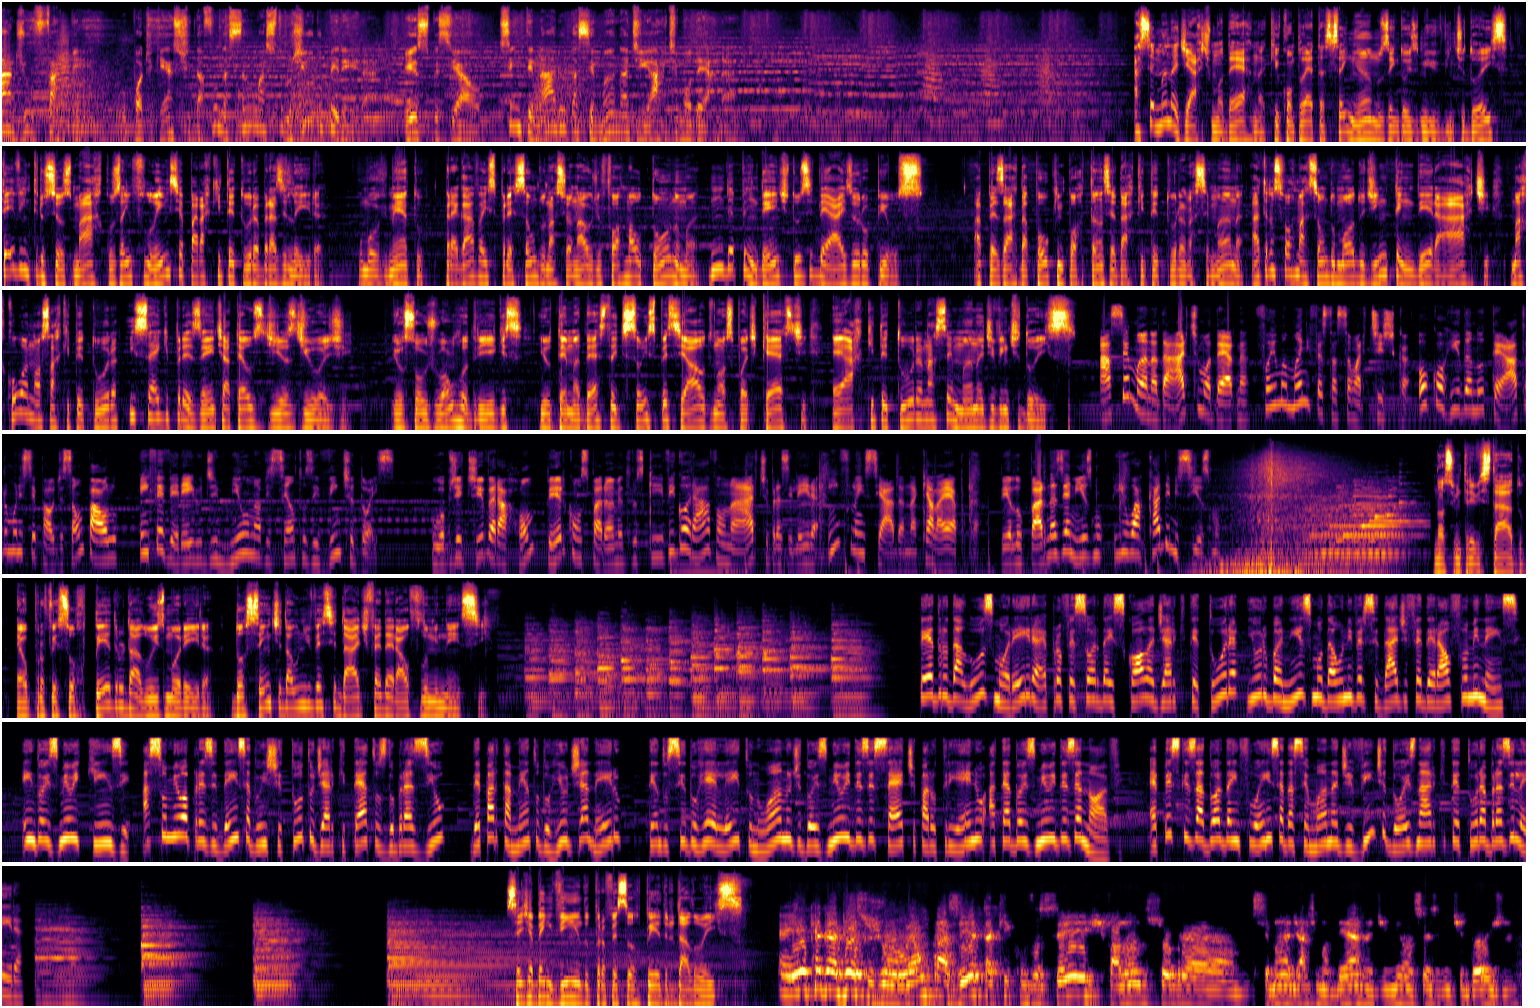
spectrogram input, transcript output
Rádio FAP, o podcast da Fundação Astro Gildo Pereira. Especial Centenário da Semana de Arte Moderna. A Semana de Arte Moderna, que completa 100 anos em 2022, teve entre os seus marcos a influência para a arquitetura brasileira. O movimento pregava a expressão do nacional de forma autônoma, independente dos ideais europeus. Apesar da pouca importância da arquitetura na semana, a transformação do modo de entender a arte marcou a nossa arquitetura e segue presente até os dias de hoje. Eu sou João Rodrigues e o tema desta edição especial do nosso podcast é a arquitetura na semana de 22. A Semana da Arte Moderna foi uma manifestação artística ocorrida no Teatro Municipal de São Paulo em fevereiro de 1922. O objetivo era romper com os parâmetros que vigoravam na arte brasileira influenciada naquela época pelo parnasianismo e o academicismo. Nosso entrevistado é o professor Pedro da Luz Moreira, docente da Universidade Federal Fluminense. Pedro da Luz Moreira é professor da Escola de Arquitetura e Urbanismo da Universidade Federal Fluminense. Em 2015, assumiu a presidência do Instituto de Arquitetos do Brasil, Departamento do Rio de Janeiro, tendo sido reeleito no ano de 2017 para o triênio até 2019. É pesquisador da influência da Semana de 22 na arquitetura brasileira. Seja bem-vindo, professor Pedro da Luz. É, eu que agradeço, João. É um prazer estar aqui com vocês, falando sobre a Semana de Arte Moderna de 1922. Né?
